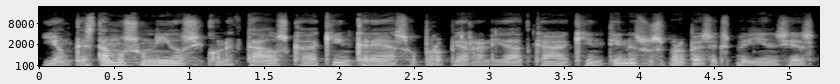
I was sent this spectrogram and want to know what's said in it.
y aunque estamos unidos y conectados, cada quien crea su propia realidad, cada quien tiene sus propias experiencias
